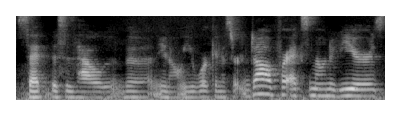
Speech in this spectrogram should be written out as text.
set. This is how the you know you work in a certain job for X amount of years,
